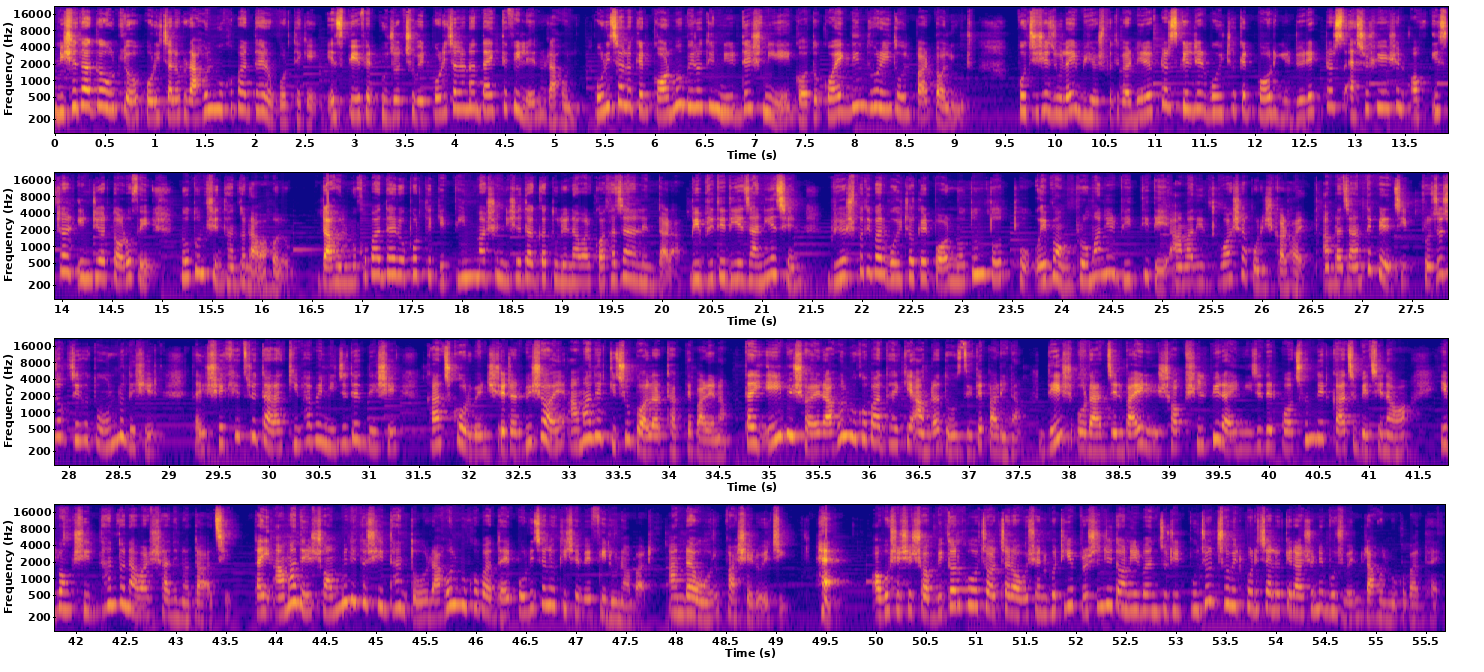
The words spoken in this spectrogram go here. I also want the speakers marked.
Speaker 1: নিষেধাজ্ঞা উঠল পরিচালক রাহুল মুখোপাধ্যায়ের ওপর থেকে। এসপিএফ এর পুজোর ছবির পরিচালনার দায়িত্বে ফিরলেন রাহুল। পরিচালকের কর্মবিরতির নির্দেশ নিয়ে গত কয়েকদিন ধরেই তোলপাড় টলিউড। পঁচিশে জুলাই বৃহস্পতিবার ডিরেক্টর্স গিল্ডের বৈঠকের পরই ডিরেক্টর্স অ্যাসোসিয়েশন অফ ইস্টার্ন ইন্ডিয়ার তরফে নতুন সিদ্ধান্ত নেওয়া হলো। রাহুল মুখোপাধ্যায়ের ওপর থেকে তিন মাসের নিষেধাজ্ঞা তুলে নেওয়ার কথা জানালেন তারা। বিবৃতি দিয়ে জানিয়েছেন, বৃহস্পতিবার বৈঠকের পর নতুন তথ্য এবং প্রমাণের ভিত্তিতে আমাদের ধোঁয়াশা পরিষ্কার হয়। আমরা জানতে পেরেছি, প্রযোজক যেহেতু অন্য দেশের, তাই সেক্ষেত্রে তারা কীভাবে নিজেদের দেশে কাজ করবেন সেটার বিষয়ে আমাদের কিছু বলার থাকতে পারে না। তাই এই বিষয়ে রাহুল মুখোপাধ্যায়কে আমরা দোষ দিতে পারি না। দেশ ও রাজ্যের বাইরে সব শিল্পীরাই নিজেদের পছন্দের কাজ বেছে নেওয়া এবং সিদ্ধান্ত নেওয়ার স্বাধীনতা আছে। তাই আমাদের সম্মিলিত সিদ্ধান্ত রাহুল মুখোপাধ্যায় পরিচালক হিসেবে ফিরুন আবার আমরা ওর পাশে রয়েছি। হ্যাঁ অবশেষে সব বিতর্ক ও চর্চার অবসান ঘটিয়ে প্রসেনজিৎ অনির্বাণ জুটির পুজোর ছবির পরিচালকের আসনে বসবেন রাহুল মুখোপাধ্যায়।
